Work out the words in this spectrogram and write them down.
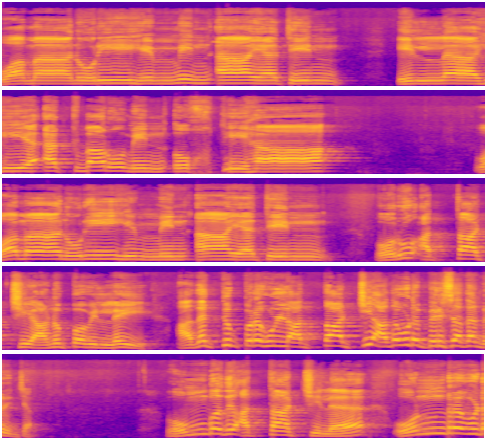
ஒமனுரீஹிம் மின் ஆயத்தின் இல்லஹிய அக்பரு மின் உஹ்திஹா. ஒமனுரீஹிம் மின் ஆயத்தின். ஒரு அத்தாட்சி அனுப்பவில்லை. அதற்கு பிறகுள்ள அத்தாட்சி அதை விட பெருசாக தான் இருந்துச்சான் ஒன்பது அத்தாட்சியில் ஒன்றை விட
